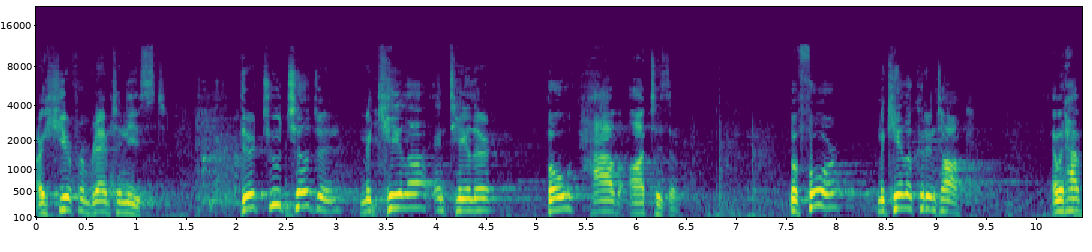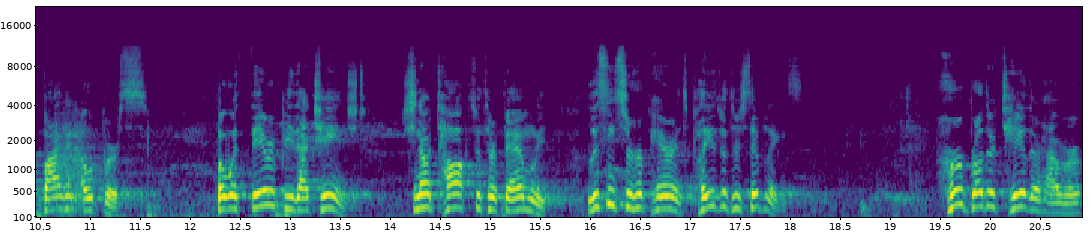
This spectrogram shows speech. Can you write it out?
are here from Brampton East. Their two children, Michaela and Taylor, both have autism. Before, Michaela couldn't talk and would have violent outbursts. But with therapy, that changed. She now talks with her family, listens to her parents, plays with her siblings. Her brother Taylor, however,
